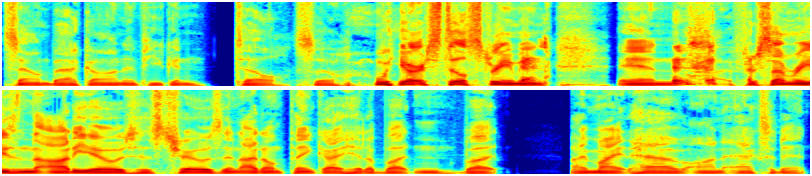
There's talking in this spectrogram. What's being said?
sound back on if you can tell. So we are still streaming. And for some reason, the audio has chosen. I don't think I hit a button, but I might have on accident.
